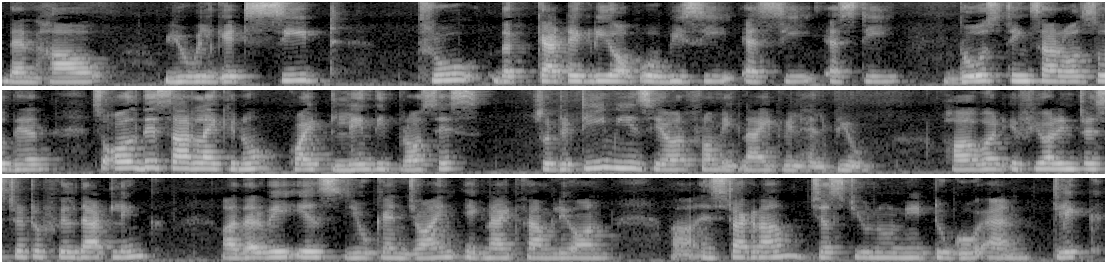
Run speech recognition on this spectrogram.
then how you will get seat through the category of OBC, SC, ST, those things are also there. So all these are like, you know, quite lengthy process. So the team is here from Ignite will help you. However, if you are interested to fill that link, other way is you can join Ignite family on uh, Instagram. Just you need to go and click.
